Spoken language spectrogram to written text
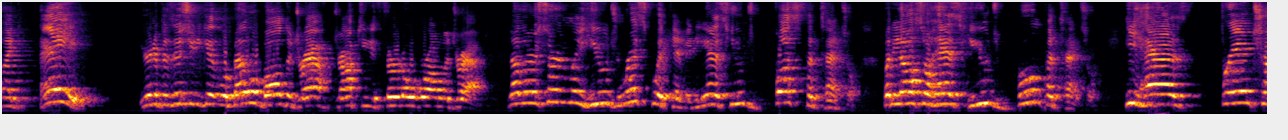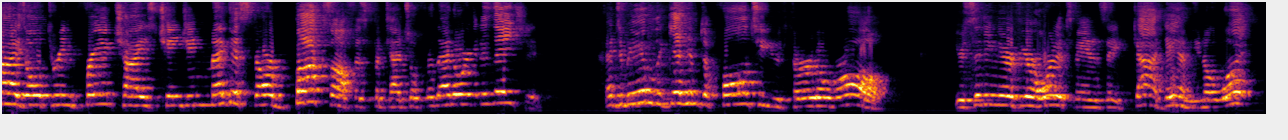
like, hey, you're in a position to get LaMelo Ball to draft, drop to you third overall in the draft. Now, there is certainly huge risk with him, and he has huge bust potential, but he also has huge boom potential. He has franchise altering, franchise changing, megastar box office potential for that organization. And to be able to get him to fall to you third overall, you're sitting there if you're a Hornets fan and say, God damn, you know what?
